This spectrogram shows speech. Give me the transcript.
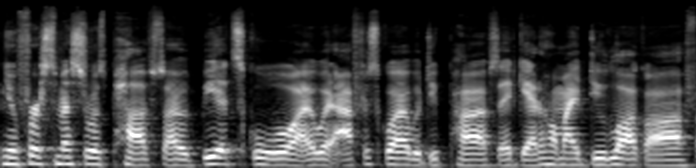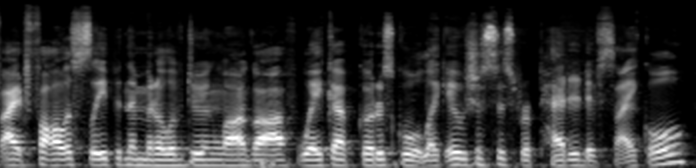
you know, first semester was puffs, so I would be at school, I would after school I would do puffs, I'd get home, I'd do log off, I'd fall asleep in the middle of doing log off, wake up, go to school. Like it was just this repetitive cycle.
